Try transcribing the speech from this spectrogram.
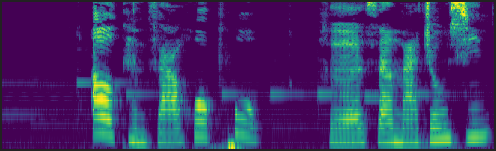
——奥肯杂货铺和桑拿中心。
